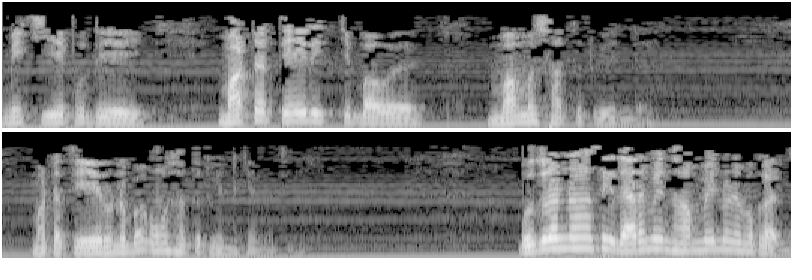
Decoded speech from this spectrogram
මේ කියපු දේ මට තේරිච්ච බව මම සතුටු වෙන්න. මට තේරුණ බව මම සතුටු වෙන්න කැමතියි. බුදුරණවහන්සේගේ ධර්මයෙන් හම්බෙන්න ඕනේ මොකද්ද?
